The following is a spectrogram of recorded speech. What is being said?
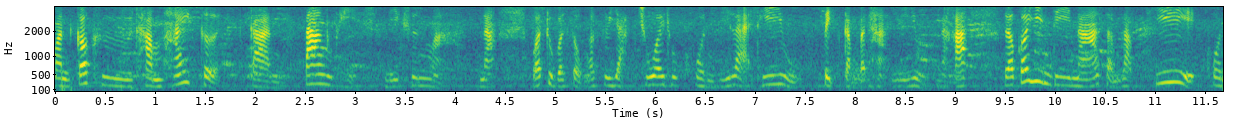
มันก็คือทำให้เกิดการตั้งเพจนี้ขึ้นมานะวัตถุประสงค์ก็คืออยากช่วยทุกคนนี่แหละที่อยู่ติดกับปัญหานี้อยู่นะคะ แล้วก็ยินดีนะสำหรับที่คน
